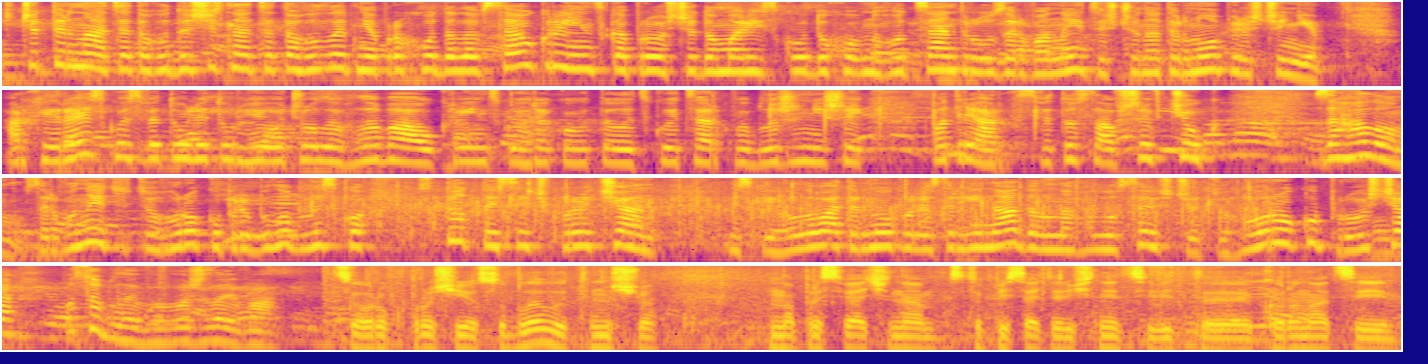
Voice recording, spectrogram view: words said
З 14 до 16 липня проходила всеукраїнська проща до Марійського духовного центру у Зарваниці, що на Тернопільщині. Архієрейську святу літургію очолив глава Української греко-католицької церкви блаженніший патріарх Святослав Шевчук. Загалом у Зарваницю цього року прибуло близько 100 тисяч прочан. Міський голова Тернополя Сергій Надал наголосив, що цього року проща особливо важлива. Цього року проща є особливою, тому що вона присвячена 150-й річниці від е, коронації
